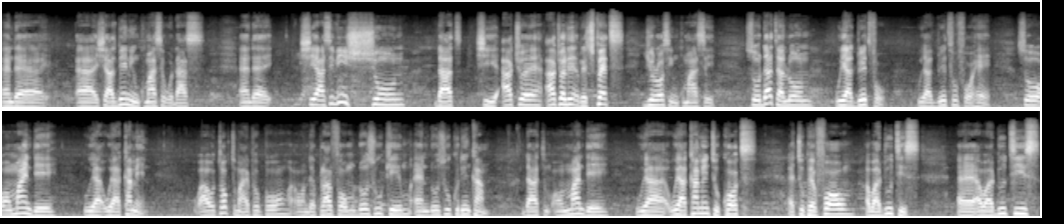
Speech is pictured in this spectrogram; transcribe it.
and uh, uh, she has been in Kumasi with us and uh, she has even shown that she actually actually respects jurors in Kumasi. So that alone, we are grateful. We are grateful for her. So on Monday, we are we are coming. I will talk to my people on the platform, those who came and those who couldn't come. That on Monday, we are we are coming to court uh, to perform our duties, uh, our duties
